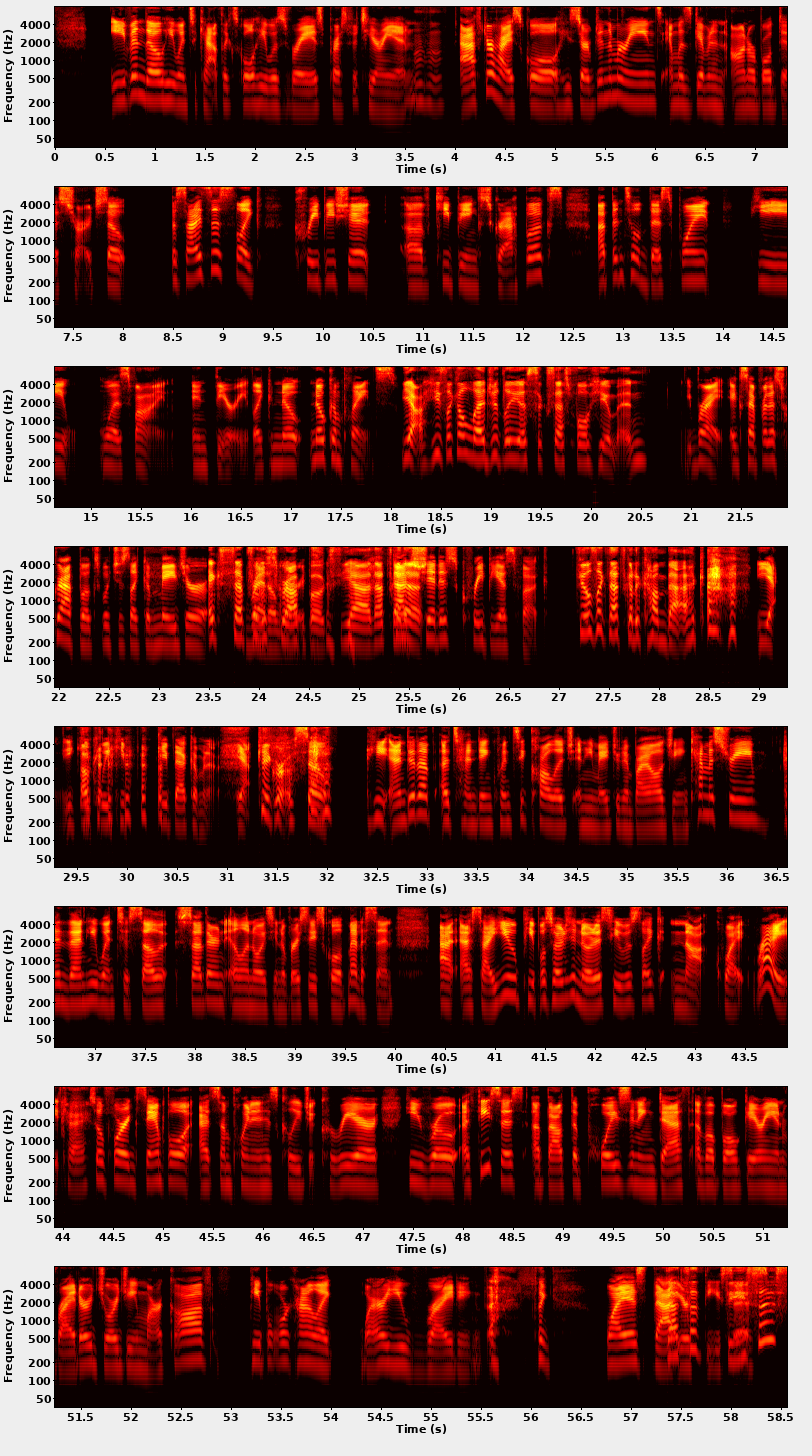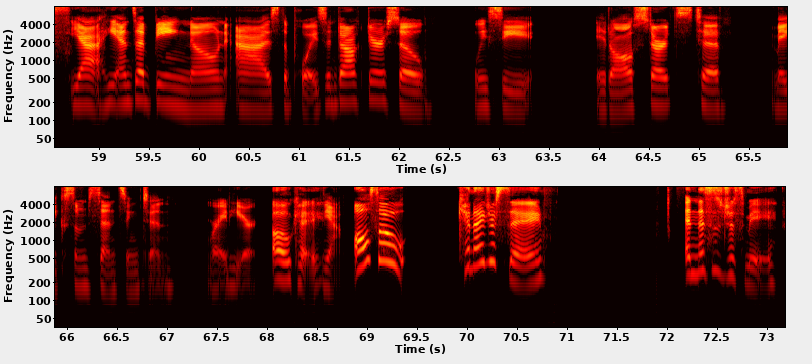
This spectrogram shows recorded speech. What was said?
Even though he went to Catholic school, he was raised Presbyterian. hmm After high school, he served in the Marines and was given an honorable discharge. So, besides this like creepy shit of keeping scrapbooks, up until this point, he was fine in theory. Like no no complaints. Yeah, he's like allegedly a successful human, Right, except for the scrapbooks, which is like a major except for the alert. scrapbooks. Yeah, that's that gonna shit is creepy as fuck. Feels like that's gonna come back. Yeah, keep, Okay. we keep keep that coming up. Yeah. okay, gross. So he ended up attending Quincy College and he majored in biology and chemistry. And then he went to Sou- Southern Illinois University School of Medicine. At SIU, people started to notice he was like not quite right. okay. So, for example, at some point in his collegiate career, he wrote a thesis about the poisoning death of a Bulgarian writer, Georgi Markov. People were kind of like, why are you writing that? like, why is that That's your thesis? thesis? Yeah, he ends up being known as the poison doctor. So we see it all starts to make some sensington right here. Okay. Yeah. Also, can I just say, and this is just me,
